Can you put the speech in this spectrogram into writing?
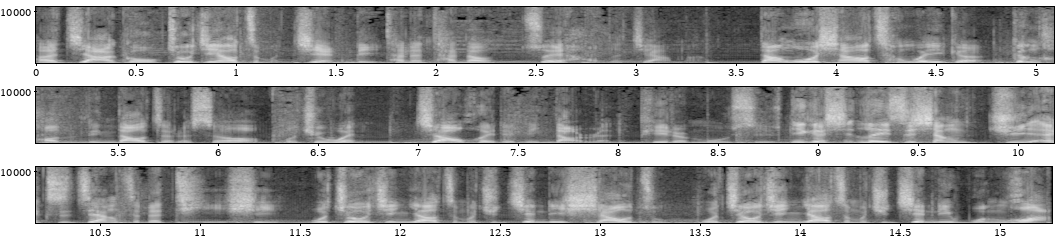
它的架构究竟要怎么建立，才能谈到最好的价码？当我想要成为一个更好的领导者的时候，我去问教会的领导人 Peter 牧师，一个是类似像 GX 这样子的体系，我究竟要怎么去建立小组？我究竟要怎么去建立文化？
